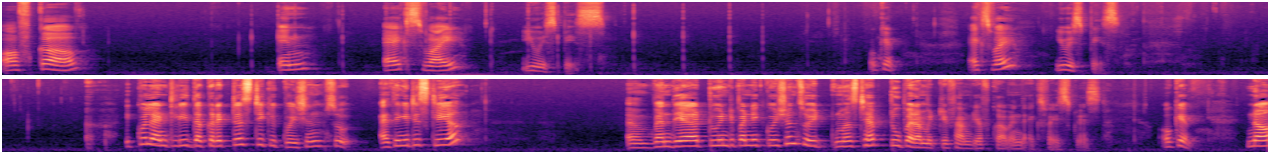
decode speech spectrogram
of curve in x y u space. Okay x y u space. Equivalently the characteristic equation so i think it is clear. Um, when there are two independent equations so it must have two parameter family of curve in the xy space okay now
